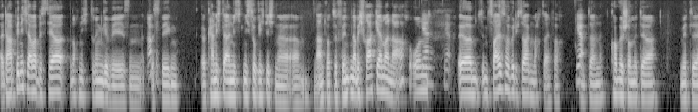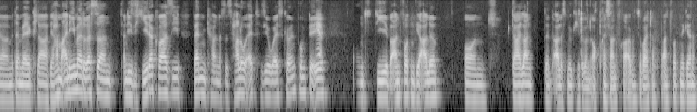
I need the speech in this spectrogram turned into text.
Da bin ich aber bisher noch nicht drin gewesen. Okay. Deswegen äh, kann ich da nicht, nicht so richtig eine, ähm, eine Antwort zu finden. Aber ich frage gerne mal nach und gerne, ja. ähm, im Zweifelsfall würde ich sagen, macht's einfach. Ja. Und dann kommen wir schon mit der mit der, mit der Mail klar. Wir haben eine E-Mail-Adresse, an, an, die sich jeder quasi wenden kann. Das ist hallo at zerowasteKöln.de ja. und die beantworten wir alle und da landet alles Mögliche drin, auch Presseanfragen und so weiter. Beantworten wir gerne.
